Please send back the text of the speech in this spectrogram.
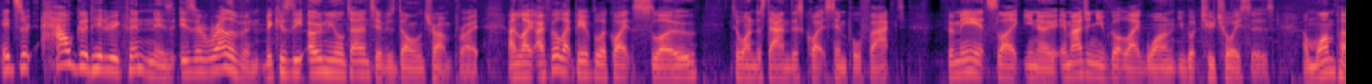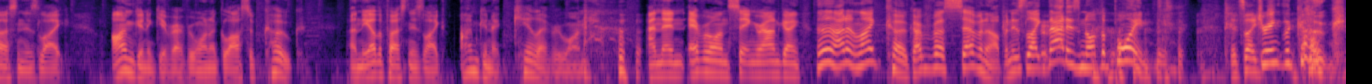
It's a, how good Hillary Clinton is is irrelevant because the only alternative is Donald Trump, right? And like, I feel like people are quite slow to understand this quite simple fact. For me, it's like, you know, imagine you've got like one, you've got two choices, and one person is like, I'm going to give everyone a glass of Coke. And the other person is like, I'm going to kill everyone. and then everyone's sitting around going, "Uh, I don't like Coke. I prefer 7 Up. And it's like, that is not the point. It's like Drink the Coke.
